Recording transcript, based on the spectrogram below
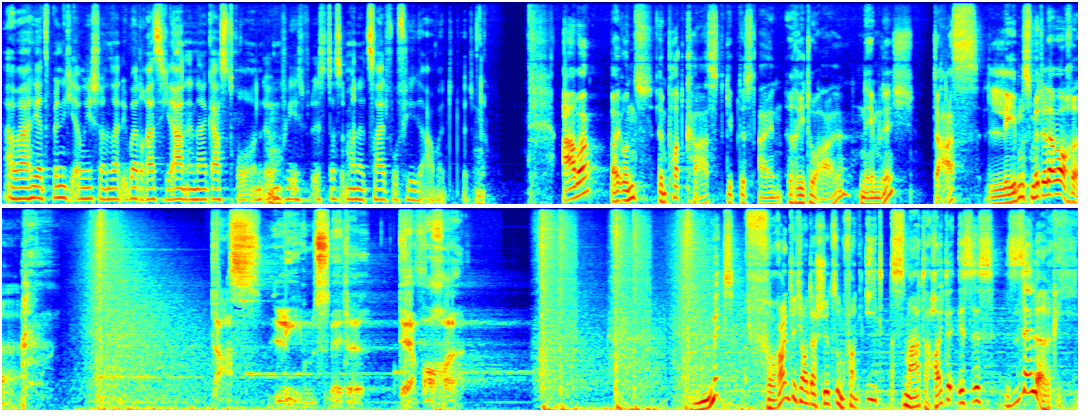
Aber jetzt bin ich irgendwie schon seit über 30 Jahren in der Gastro und irgendwie ist das immer eine Zeit, wo viel gearbeitet wird. Aber bei uns im Podcast gibt es ein Ritual, nämlich das Lebensmittel der Woche. Das Lebensmittel der Woche. Mit freundlicher Unterstützung von Eat Smarter. Heute ist es Sellerie.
